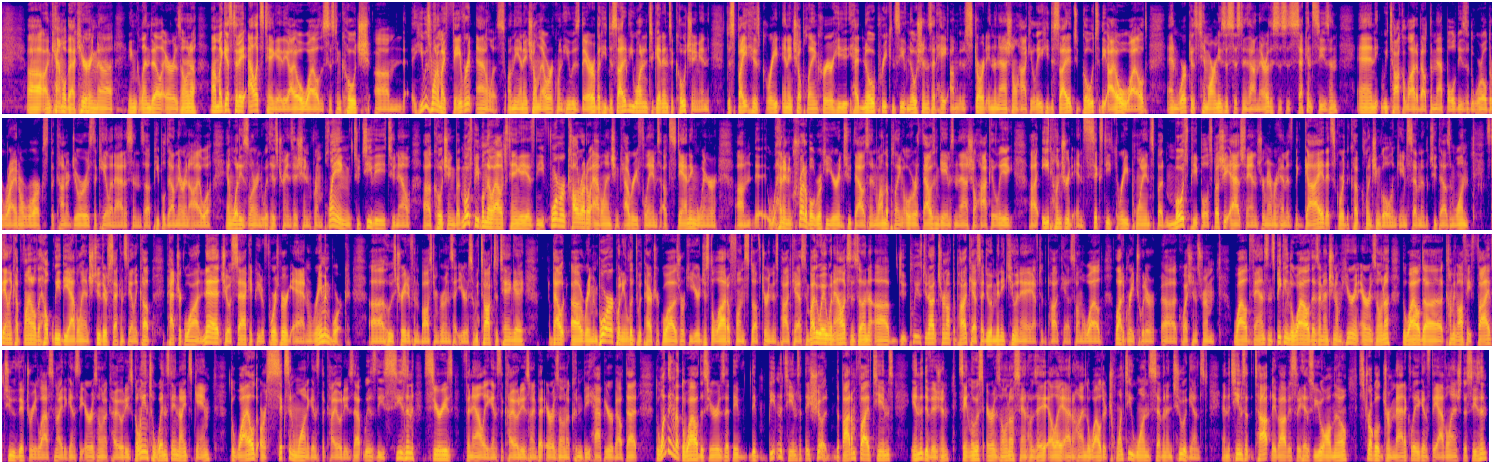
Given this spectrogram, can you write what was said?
Uh, on Camelback here in, uh, in Glendale, Arizona. Um, my guest today, Alex Tanguay, the Iowa Wild assistant coach. Um, he was one of my favorite analysts on the NHL Network when he was there, but he decided he wanted to get into coaching. And despite his great NHL playing career, he had no preconceived notions that, hey, I'm going to start in the National Hockey League. He decided to go to the Iowa Wild and work as Tim Army's assistant down there. This is his second season. And we talk a lot about the Matt Boldies of the world, the Ryan O'Rourke's, the Connor Dewars, the Calen Uh, people down there in Iowa, and what he's learned with his transition from playing to TV to now uh, coaching. But most people know Alex Tanguay as the former Colorado Avalanche and Calgary Flames outstanding winger. Um, had an incredible rookie year in 2000, wound up playing over a thousand games in the National Hockey League, uh, 863 points. But most people, especially Avs fans, remember him as the guy that scored the cup clinching goal in Game 7 of the 2001 Stanley Cup final to help lead the Avalanche to their second Stanley Cup. Patrick Roy net, Joe Sakic, Peter Forsberg, and Raymond Bourque, uh, who was traded from the Boston Bruins that year. So we talked to Tanguay about uh, Raymond Bourque when he lived with Patrick Roy's rookie year. Just a lot of fun stuff during this podcast. And by the way, when Alex is done, uh, do, please do not turn off the podcast. I do a mini Q and A after the podcast on the Wild. A lot of great Twitter uh, questions from Wild fans. And speaking of the Wild, as I mentioned, I'm here in Arizona. The Wild uh, coming off a 5-2 victory last night against the Arizona Coyotes. Going into Wednesday night's game, the Wild are six and one against the Coyotes. That was the season series finale against the Coyotes, and I bet Arizona couldn't be happier about that. The one thing about the Wild this year is that they've they've beaten the teams that they should. The bottom five teams in the division: St. Louis, Arizona, San Jose, LA, Anaheim. The Wild are 21 7 and 2 against. And the teams at the top, they've obviously, as you all know, struggled dramatically against the Avalanche this season.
